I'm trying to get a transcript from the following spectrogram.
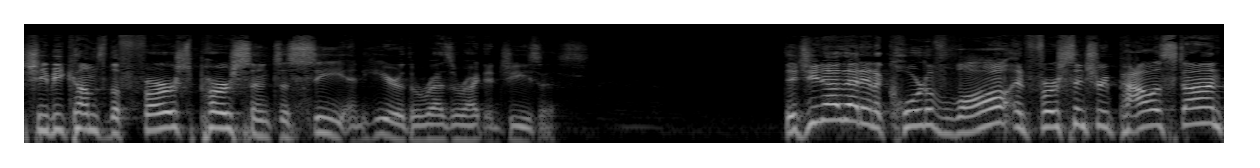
She becomes the first person to see and hear the resurrected Jesus. Did you know that in a court of law in first century Palestine,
